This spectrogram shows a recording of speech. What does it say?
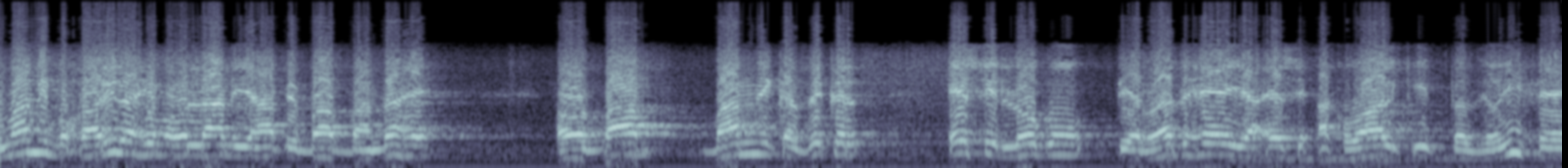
امامی بخاری رحمہ اللہ نے یہاں پہ باپ باندھا ہے اور باپ باندھنے کا ذکر ایسے لوگوں پہ رد ہے یا ایسے اقوال کی تضعیف ہے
